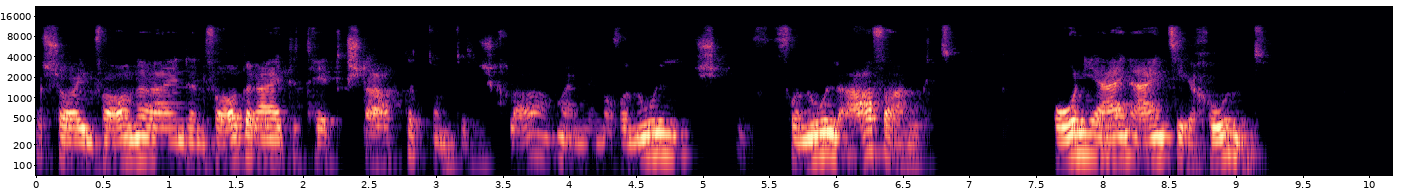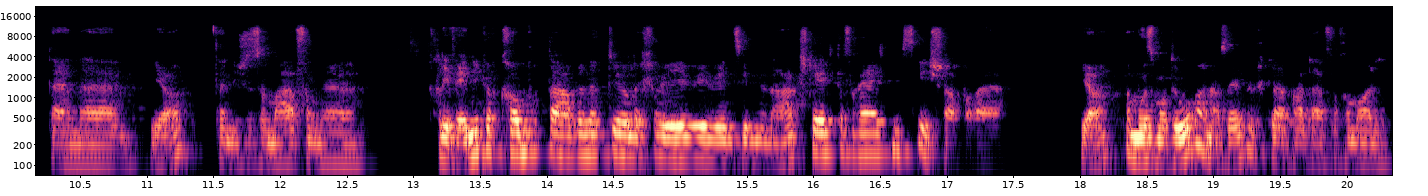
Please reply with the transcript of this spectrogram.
ich schon im Vornherein dann vorbereitet hätte, gestartet. Und das ist klar. Meine, wenn man von null, von null anfängt, ohne einen einzigen Kunden, dann, äh, ja, dann ist es am Anfang äh, bisschen weniger komfortabel natürlich, wie, wie wenn es in einem Angestelltenverhältnis ist. Aber äh, ja, da muss man durch. Also ich glaube halt einfach mal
